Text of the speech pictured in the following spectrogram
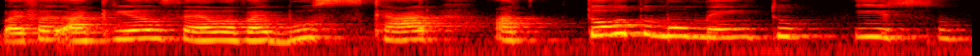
vai, a criança ela vai buscar a todo momento isso,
